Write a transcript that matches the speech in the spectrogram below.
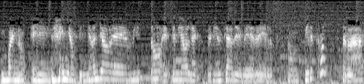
Bueno, eh, en mi opinión yo he visto, he tenido la experiencia de ver eh, los son filtros, ¿verdad?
